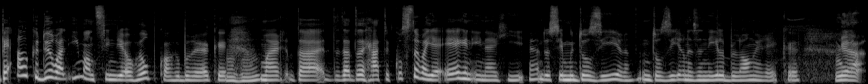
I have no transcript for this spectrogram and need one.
bij elke deur wel iemand zien die jouw hulp kan gebruiken. Mhm. Maar dat, dat, dat gaat ten koste van je eigen energie. Hè. Dus je moet doseren. En doseren is een hele belangrijke. Ja,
